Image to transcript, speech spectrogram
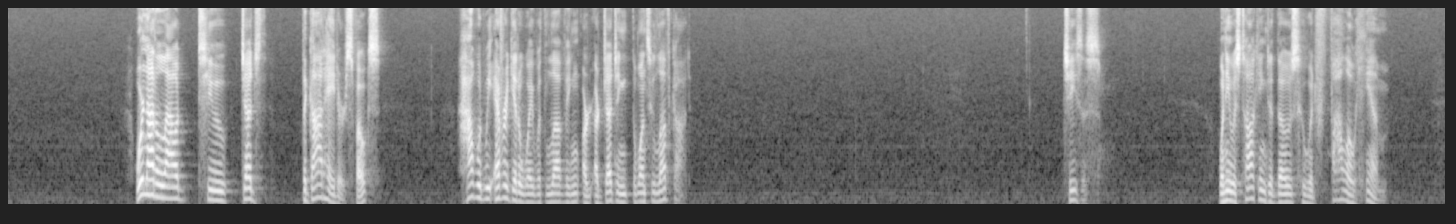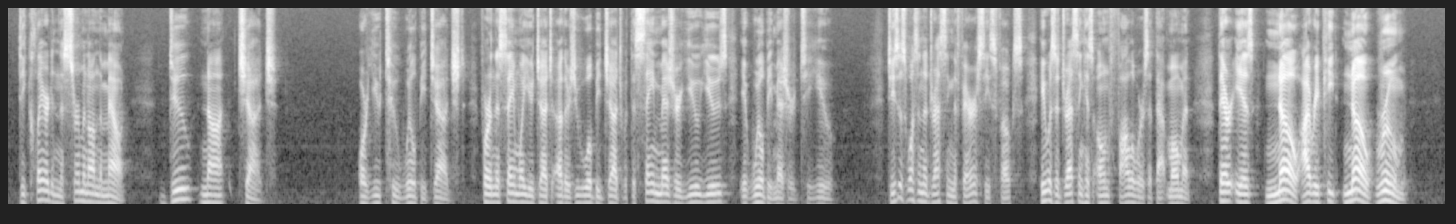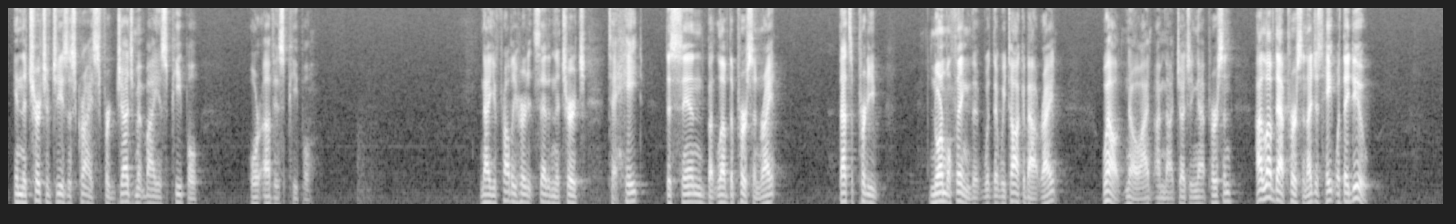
We're not allowed to judge the God haters, folks how would we ever get away with loving or, or judging the ones who love God? Jesus, when he was talking to those who would follow him, declared in the Sermon on the Mount, Do not judge, or you too will be judged. For in the same way you judge others, you will be judged. With the same measure you use, it will be measured to you. Jesus wasn't addressing the Pharisees, folks. He was addressing his own followers at that moment. There is no, I repeat, no room in the church of Jesus Christ for judgment by his people or of his people. Now, you've probably heard it said in the church to hate the sin but love the person, right? That's a pretty normal thing that, that we talk about, right? Well, no, I, I'm not judging that person. I love that person. I just hate what they do.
